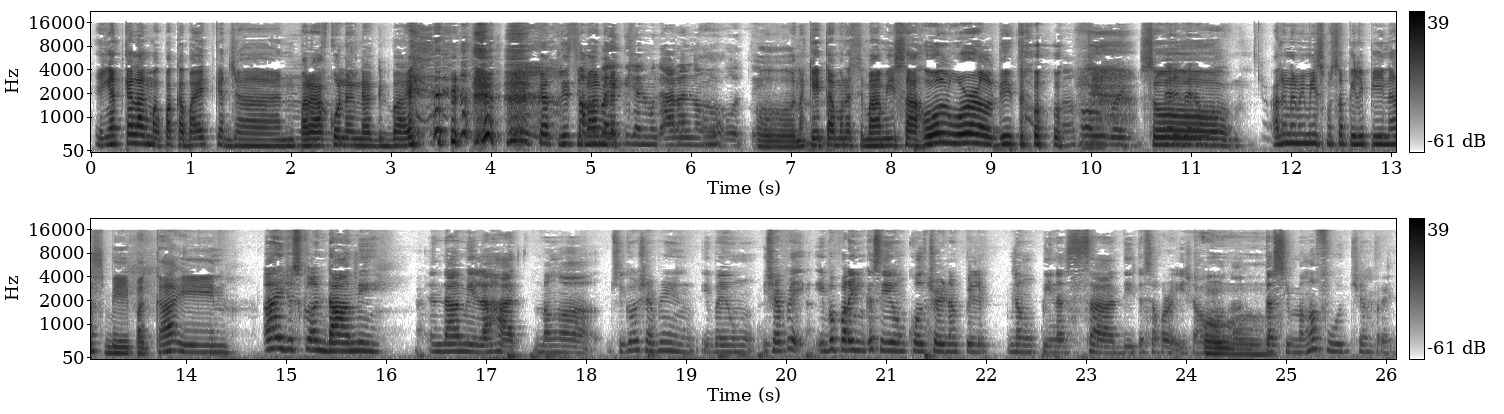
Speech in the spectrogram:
ingat ka lang, magpakabait ka dyan. Mm. Para ako nang nag-goodbye. At least si mami, Pakabalik nak- ka dyan mag-aral ng mabuti. Oo, nakita mo na si mami sa whole world dito. Ang whole world. so, Pero, pero, anong namimiss mo sa Pilipinas, be? Pagkain. ay, Diyos ko, ang dami. Ang dami lahat. Mga, siguro, syempre, yung iba yung, syempre, iba pa rin kasi yung culture ng Pilip, ng Pinas sa, dito sa Croatia. Oo. Tapos yung mga food, syempre.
